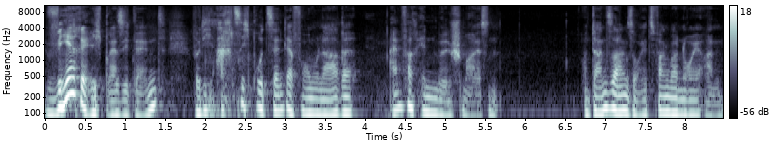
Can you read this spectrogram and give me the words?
Wäre ich Präsident, würde ich 80 Prozent der Formulare einfach in den Müll schmeißen. Und dann sagen, so, jetzt fangen wir neu an.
